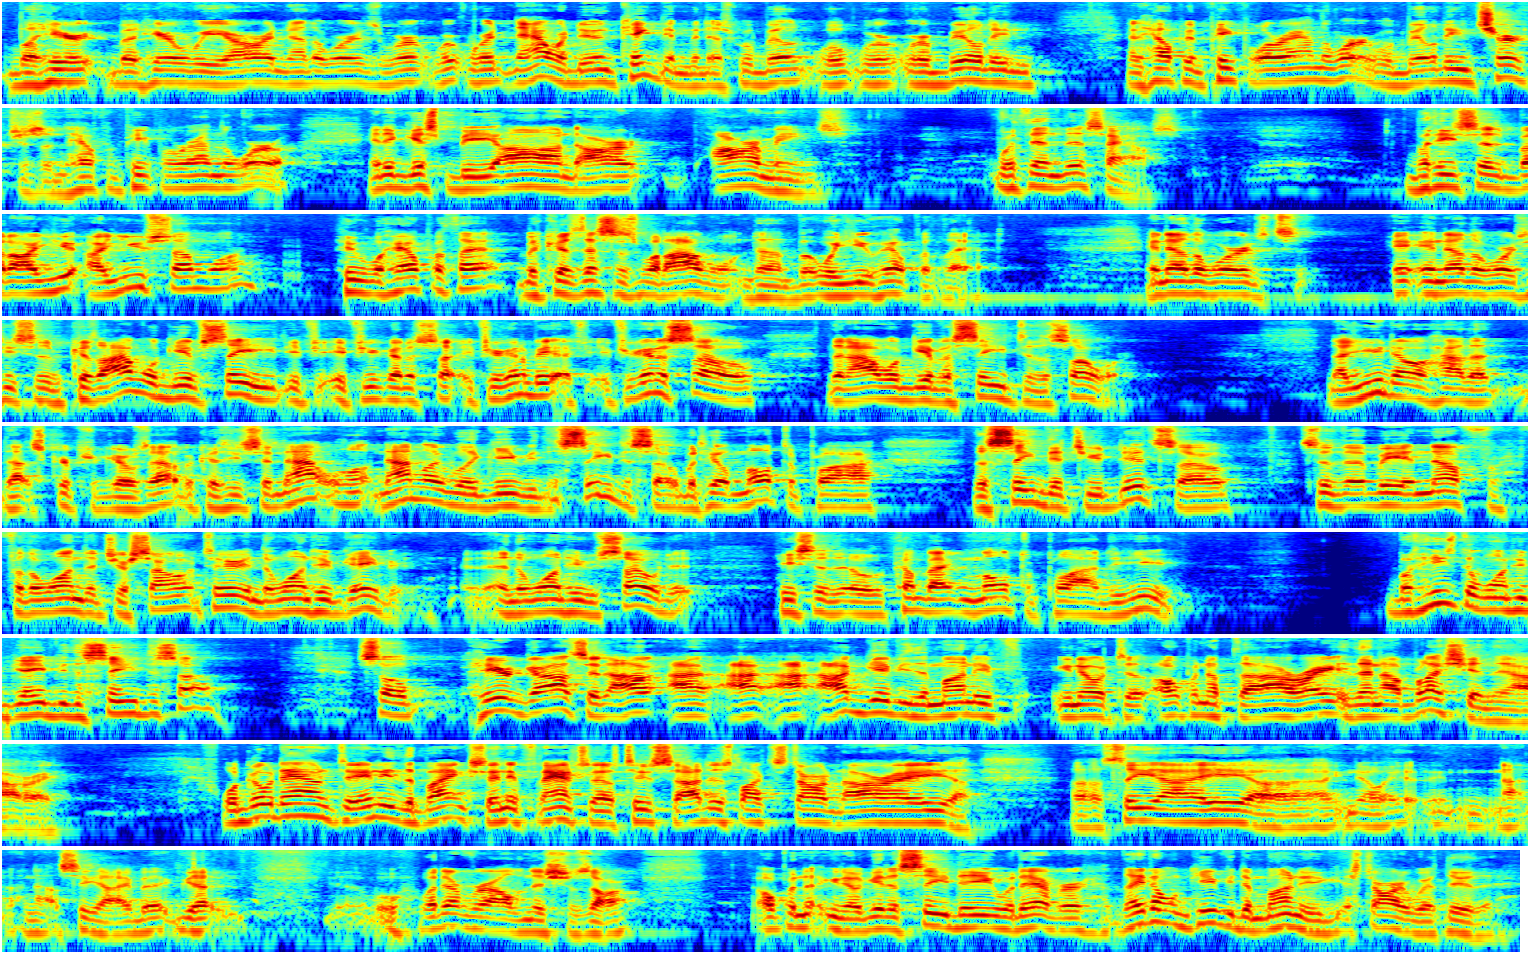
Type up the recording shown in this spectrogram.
but here, but here we are. In other words, we're, we're, we're now we're doing kingdom business. We're, build, we're, we're building and helping people around the world. We're building churches and helping people around the world, and it gets beyond our our means within this house. But he says, "But are you are you someone who will help with that? Because this is what I want done. But will you help with that? In other words." In other words, he says, "Because I will give seed if, if you're going to if you're going to be if you're going to sow, then I will give a seed to the sower." Now, you know how that, that scripture goes out because he said, not, not only will he give you the seed to sow, but he'll multiply the seed that you did sow so there'll be enough for, for the one that you're sowing to and the one who gave it. And the one who sowed it, he said, it'll come back and multiply to you. But he's the one who gave you the seed to sow. So here God said, I, I, I, I'll give you the money, you know, to open up the IRA, and then I'll bless you in the IRA. Well, go down to any of the banks, any financial institutions. I just like to start an IRA. Uh, uh, CIA, uh, you know, not, not CIA, but get, whatever all the initials are. Open, you know, get a CD, whatever. They don't give you the money to get started with, do they?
